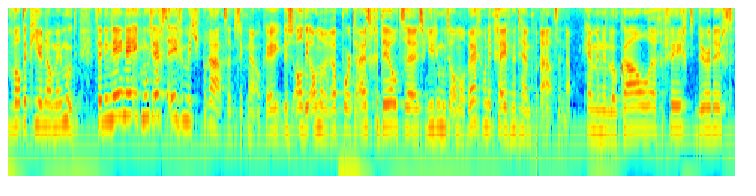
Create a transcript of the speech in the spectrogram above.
wat ik hier nou mee moet. Zei hij, nee, nee, ik moet echt even met je praten. Dus ik, nou oké, dus al die andere rapporten uitgedeeld. Uh, jullie moeten allemaal weg, want ik ga even met hem praten. Nou, ik heb hem in een lokaal uh, geveegd, deur dicht.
